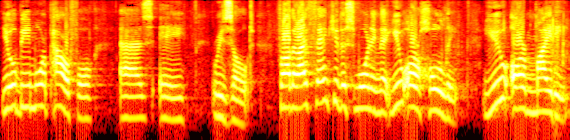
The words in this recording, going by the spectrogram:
You'll be more powerful as a result. Father, I thank you this morning that you are holy. You are mighty.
